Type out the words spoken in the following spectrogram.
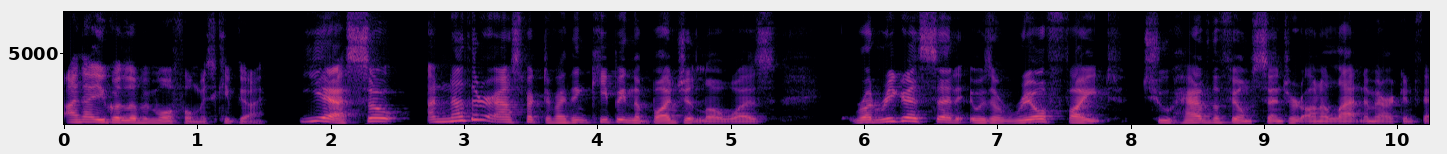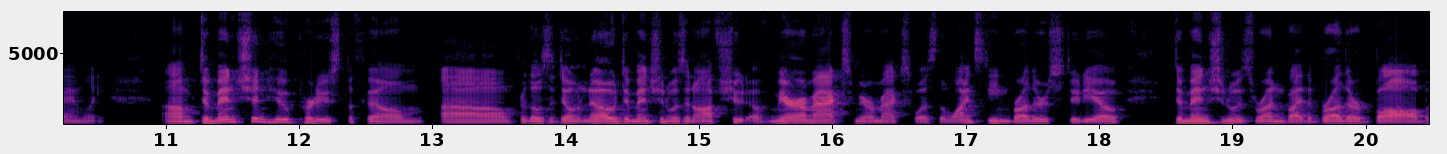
I know you've got a little bit more for me, so keep going. Yeah, so another aspect of I think keeping the budget low was Rodriguez said it was a real fight to have the film centered on a Latin American family. Um, Dimension, who produced the film, uh, for those that don't know, Dimension was an offshoot of Miramax. Miramax was the Weinstein Brothers studio. Dimension was run by the brother Bob,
